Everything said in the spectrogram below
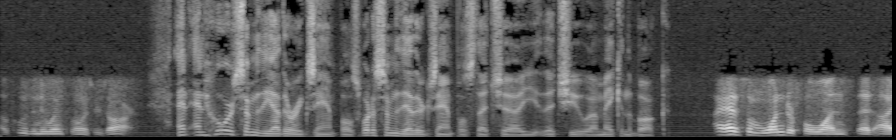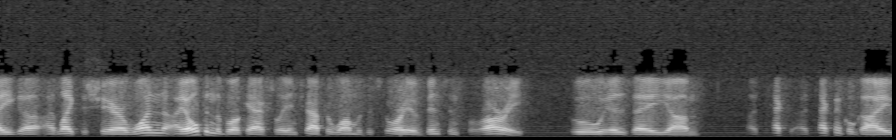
of who the new influencers are. And and who are some of the other examples? What are some of the other examples that uh, you, that you uh, make in the book? I have some wonderful ones that I uh, I'd like to share. One, I opened the book actually in chapter one with the story of Vincent Ferrari, who is a um, a, tech, a technical guy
